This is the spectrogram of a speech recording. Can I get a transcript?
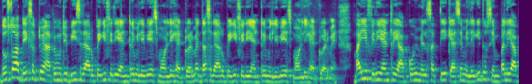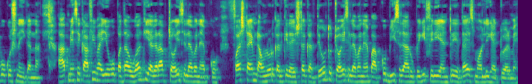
दोस्तों, आप देख सकते हो यहाँ पे मुझे बीस हज़ार रुपये की फ्री एंट्री मिली हुई है small league head to head में। दस हज़ार रुपये की फ्री एंट्री मिली हुई है small league head to head में। भाई, ये फ्री एंट्री आपको भी मिल सकती है, कैसे मिलेगी? तो सिंपल ही आपको कुछ नहीं करना। आप में से काफ़ी भाइयों को पता होगा कि अगर आप चॉइस इलेवन ऐप को फ़र्स्ट टाइम डाउनलोड करके रजिस्टर करते हो तो चॉइस इलेवन ऐप आपको बीस हज़ार रुपये की फ्री एंट्री देता है small league head to head में।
